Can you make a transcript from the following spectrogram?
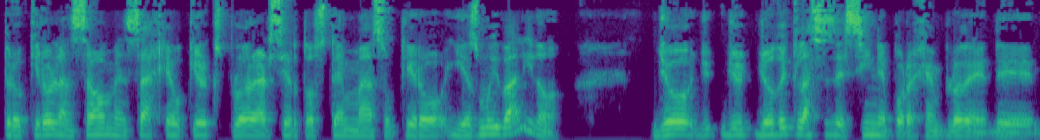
pero quiero lanzar un mensaje o quiero explorar ciertos temas o quiero, y es muy válido. Yo, yo, yo doy clases de cine, por ejemplo, de, de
